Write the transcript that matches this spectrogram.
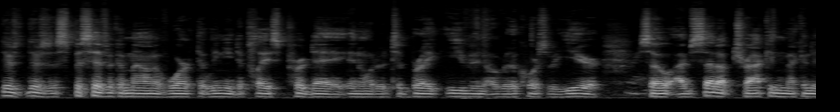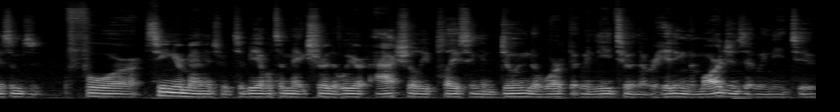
There's there's a specific amount of work that we need to place per day in order to break even over the course of a year. Right. So I've set up tracking mechanisms for senior management to be able to make sure that we are actually placing and doing the work that we need to and that we're hitting the margins that we need to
